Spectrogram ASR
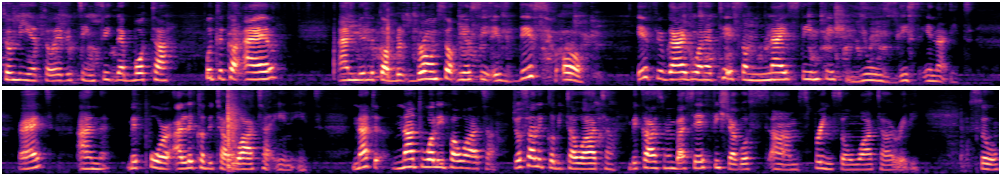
tomato, everything. See the butter. Put little oil and the little brown something you see is this oh if you guys want to taste some nice steamed fish use this in it right and me pour a little bit of water in it not not one heap of water just a little bit of water because remember I say fish I go um spring some water already so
